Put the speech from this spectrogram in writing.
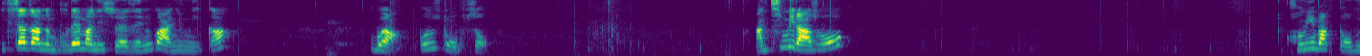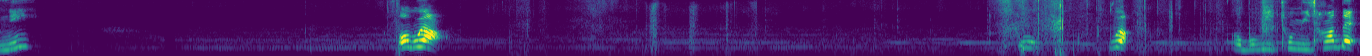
익사자는 물에만 있어야 되는 거 아닙니까? 뭐야, 몬스터 없어. 아침이라서 거미밖에 없니? 어 뭐야? 어 뭐야? 어 몸이 좀 이상한데?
